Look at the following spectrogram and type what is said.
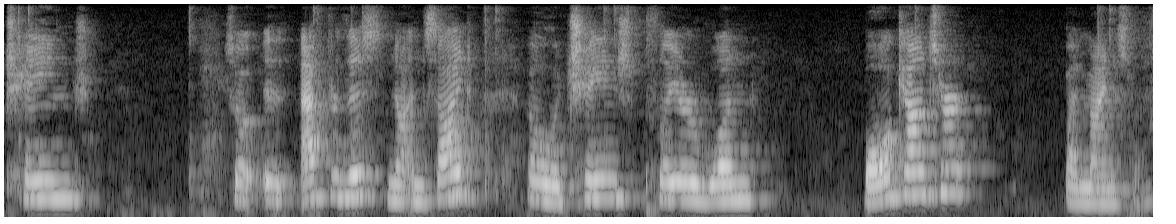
Change. So after this, not inside, it will change player one ball counter by minus one.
